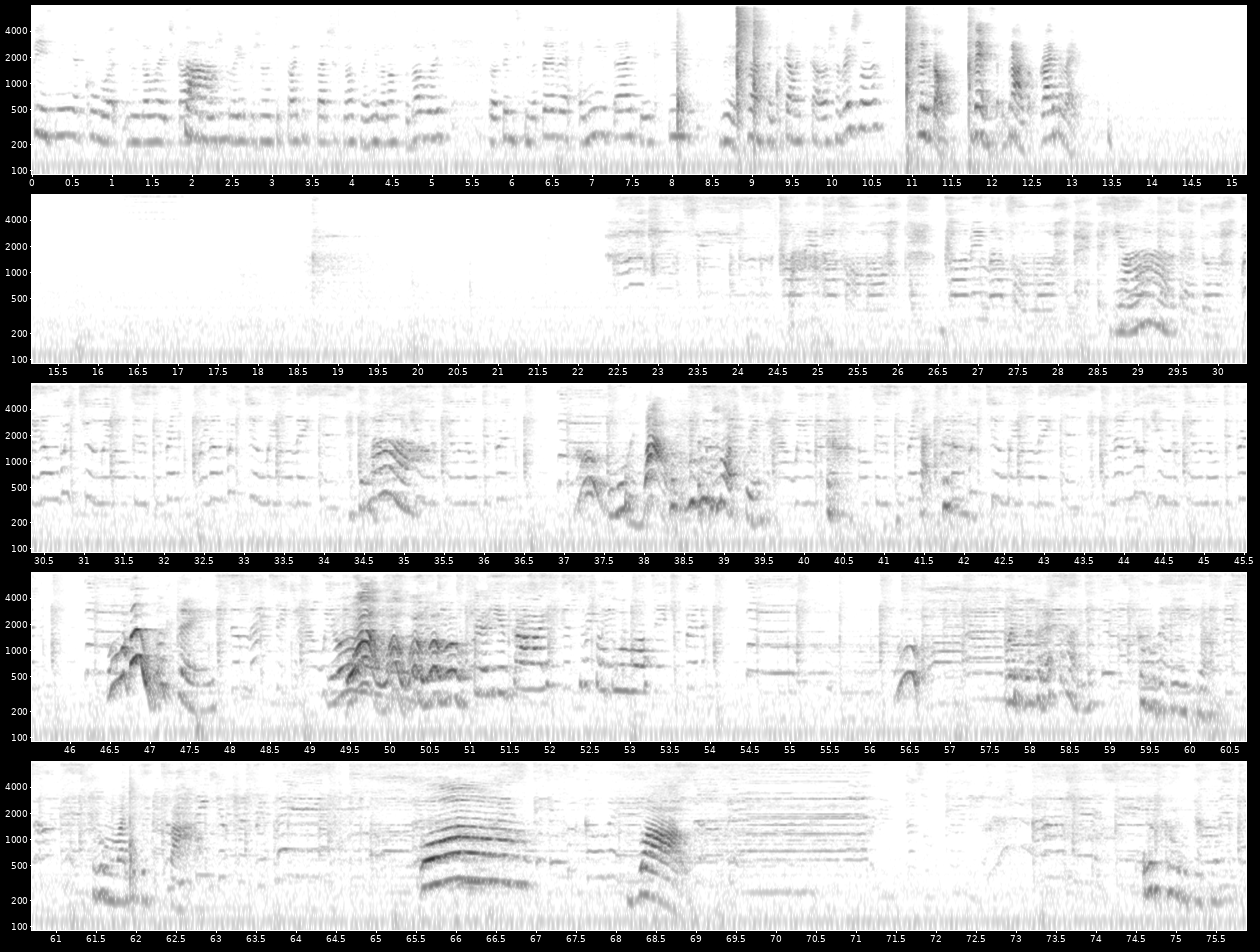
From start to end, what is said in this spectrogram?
пісні, яку дуже довго я чекала, тому що коли її почала в тіктоці з перших нот, мені воно сподобалось. Латинські мотиви, Аніта, TXT. Блін, класно, цікаво, цікаво, що вийшло. Let's go. Дивимося, зразу, right away. Wow. Wow. Ой, коробочка.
